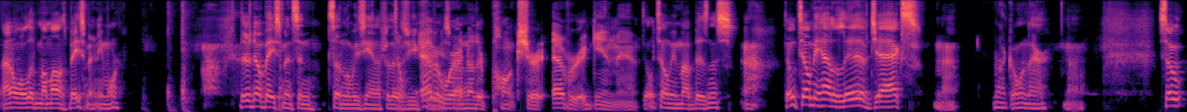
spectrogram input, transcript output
I don't want to live in my mom's basement anymore. There's no basements in Southern Louisiana for those of you Don't ever wear another punk shirt ever again, man. Don't tell me my business. Don't tell me how to live, Jax. No, I'm not going there. no. So,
